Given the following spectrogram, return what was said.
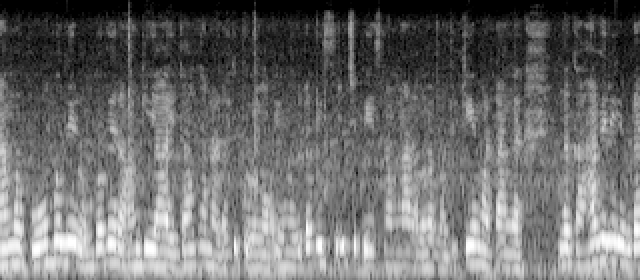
நம்ம போகும்போதே ரொம்பவே ராங்கியாக இதாக நடந்துக்கிறணும் இவங்ககிட்ட போய் சிரித்து பேசினோம்னா நம்மளை மதிக்கவே மாட்டாங்க. இந்த காவேரியை விட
